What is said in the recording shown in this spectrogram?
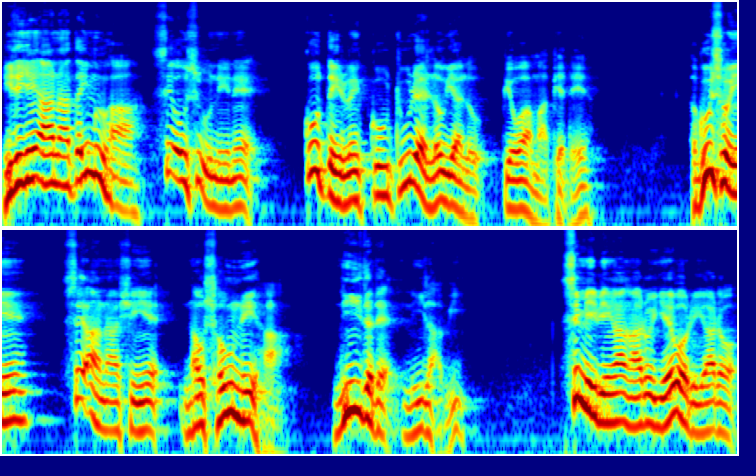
ဒီတရင်အာနာသိမ့်မှုဟာစစ်အုပ်စုအနေနဲ့ကိုယ်သေးတွင်ကိုတူးတဲ့လောက်ရလို့ပြောရမှာဖြစ်တယ်အခုဆိုရင်စစ်အာဏာရှင်ရဲ့နောက်ဆုံးနေ့ဟာနီးတဲ့နီးလာပြီစစ်မြေပြင်ကငါတို့ရဲဘော်တွေကတော့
